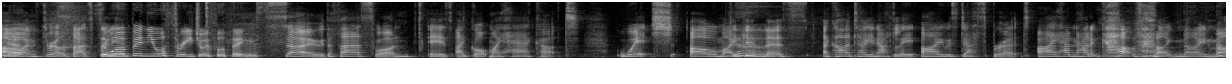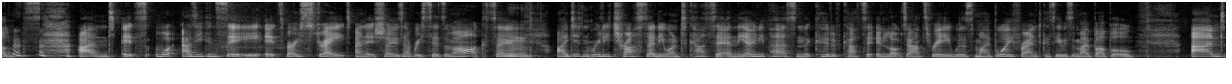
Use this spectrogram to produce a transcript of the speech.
Oh, I'm thrilled. That's so, what have been your three joyful things? So the first one is I got my hair cut, which, oh my goodness, I can't tell you, Natalie, I was desperate. I hadn't had it cut for like nine months. and it's what, as you can see, it's very straight and it shows every scissor mark. So hmm. I didn't really trust anyone to cut it. And the only person that could have cut it in lockdown three was my boyfriend because he was in my bubble. And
